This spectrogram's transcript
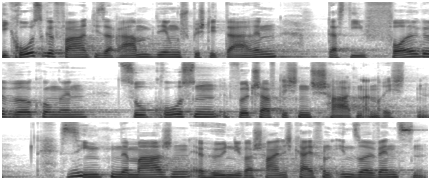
Die große Gefahr dieser Rahmenbedingungen besteht darin, dass die Folgewirkungen zu großen wirtschaftlichen Schaden anrichten. Sinkende Margen erhöhen die Wahrscheinlichkeit von Insolvenzen.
